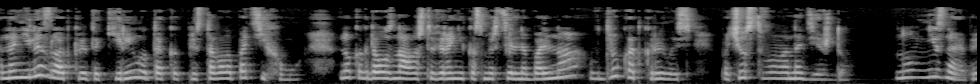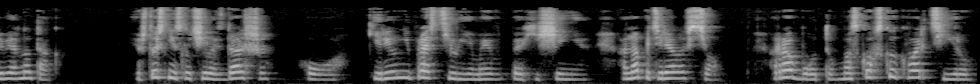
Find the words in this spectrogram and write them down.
Она не лезла открыто к Кириллу, так как приставала по-тихому, но когда узнала, что Вероника смертельно больна, вдруг открылась, почувствовала надежду. Ну, не знаю, примерно так. И что с ней случилось дальше? О, Кирилл не простил ей моего похищения. Она потеряла все работу, московскую квартиру,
